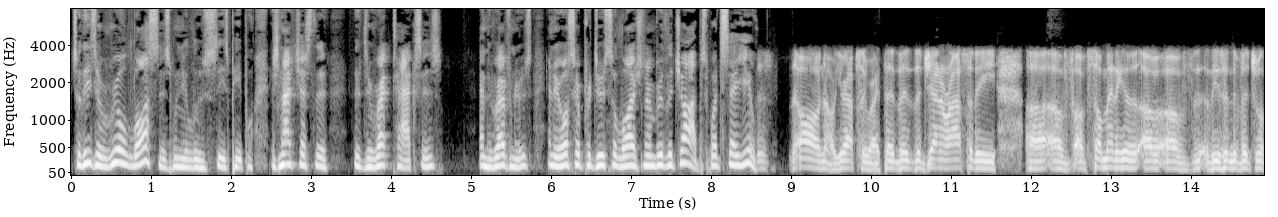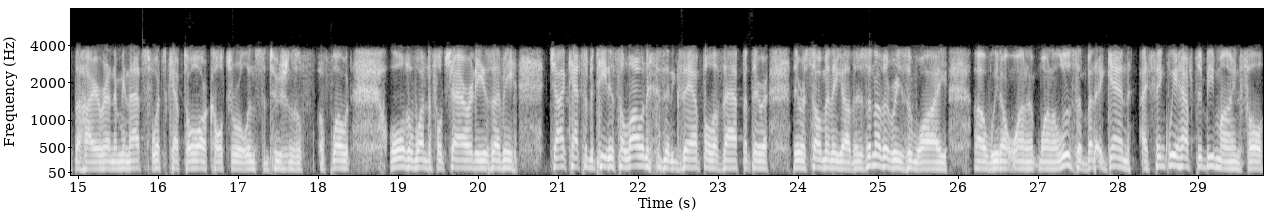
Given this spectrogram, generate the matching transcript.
So these are real losses when you lose these people. It's not just the the direct taxes. and the revenues, and they also produce a large number of the jobs. What say you? There's, Oh no, you're absolutely right. The the, the generosity uh, of of so many of, of these individuals at the higher end. I mean, that's what's kept all our cultural institutions afloat. All the wonderful charities. I mean, John Catsimatidis alone is an example of that, but there are there are so many others. Another reason why uh, we don't want to want to lose them. But again, I think we have to be mindful,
